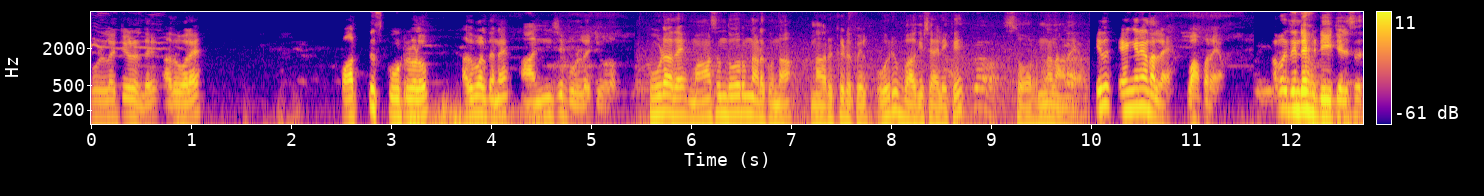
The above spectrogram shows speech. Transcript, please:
ബുള്ളറ്റുകളുണ്ട് അതുപോലെ പത്ത് സ്കൂട്ടറുകളും അതുപോലെ തന്നെ അഞ്ച് ബുള്ളറ്റുകളും കൂടാതെ മാസം തോറും നടക്കുന്ന നറുക്കെടുപ്പിൽ ഒരു ഭാഗ്യശാലിക്ക് സ്വർണ നാണയം. ഇത് എങ്ങനെയാണല്ലേ വാ പറയാം. അപ്പൊ ഇതിന്റെ ഡീറ്റെയിൽസ്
